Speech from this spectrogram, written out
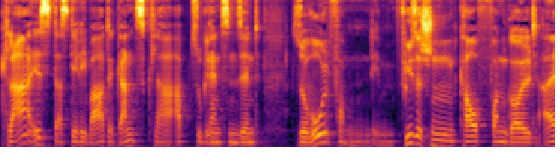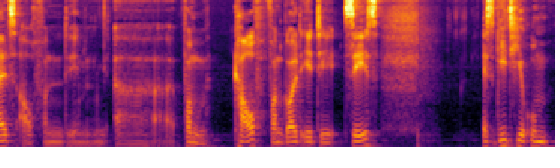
Klar ist, dass Derivate ganz klar abzugrenzen sind, sowohl von dem physischen Kauf von Gold als auch von dem äh, vom Kauf von Gold ETCs. Es geht hier um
